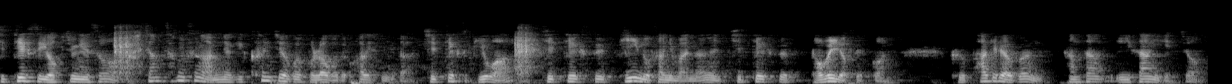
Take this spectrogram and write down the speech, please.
GTX 역 중에서 가장 상승 압력이 큰 지역을 골라보도록 하겠습니다. GTX B와 GTX D 노선이 만나는 GTX W 역세권. 그 파괴력은 상상 이상이겠죠.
